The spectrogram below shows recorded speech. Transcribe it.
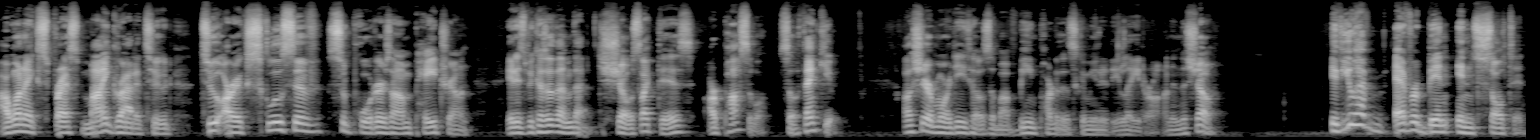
I want to express my gratitude to our exclusive supporters on Patreon. It is because of them that shows like this are possible. So thank you. I'll share more details about being part of this community later on in the show. If you have ever been insulted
